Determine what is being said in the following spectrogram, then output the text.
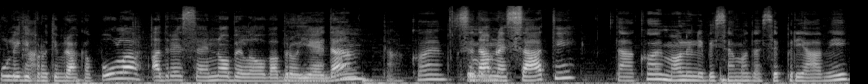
u Ligi protiv raka Pula. Adresa je Nobelova broj 1. Tako je. 17 sati. Tako je, molili bi samo da se prijavi.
